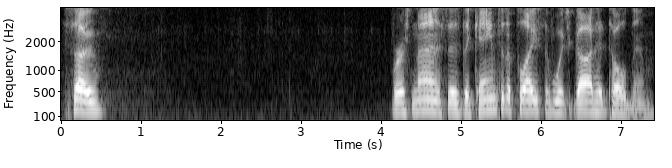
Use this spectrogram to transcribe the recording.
So, verse 9 it says, They came to the place of which God had told them.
